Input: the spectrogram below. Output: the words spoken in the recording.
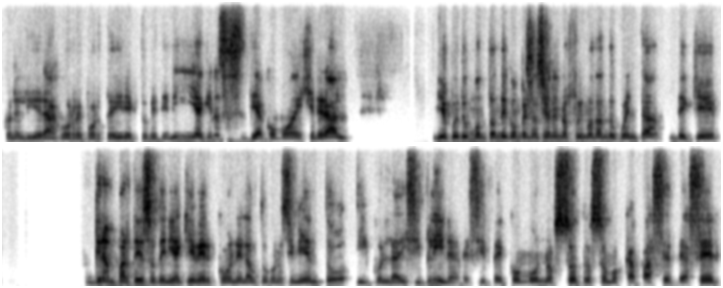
con el liderazgo, reporte directo que tenía, que no se sentía cómodo en general. Y después de un montón de conversaciones nos fuimos dando cuenta de que gran parte de eso tenía que ver con el autoconocimiento y con la disciplina, es decir, de cómo nosotros somos capaces de hacer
